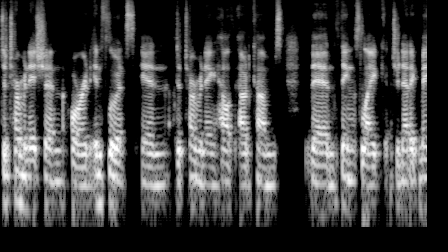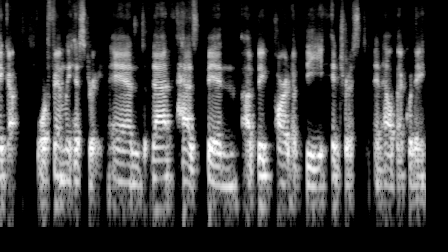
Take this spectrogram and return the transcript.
determination or an influence in determining health outcomes than things like genetic makeup or family history. And that has been a big part of the interest in health equity.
